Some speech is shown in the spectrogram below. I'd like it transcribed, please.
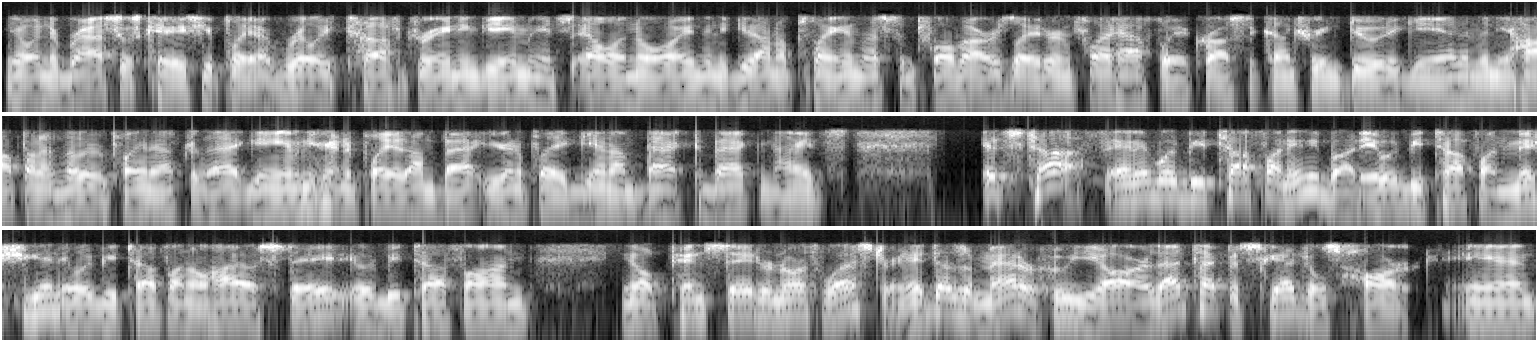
you know, in Nebraska's case, you play a really tough, draining game against Illinois, and then you get on a plane less than 12 hours later and fly halfway across the country and do it again, and then you hop on another plane after that game, and you're going to play it on back. You're going to play again on back-to-back nights. It's tough, and it would be tough on anybody. It would be tough on Michigan. It would be tough on Ohio State. It would be tough on, you know, Penn State or Northwestern. It doesn't matter who you are. That type of schedule's hard, and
